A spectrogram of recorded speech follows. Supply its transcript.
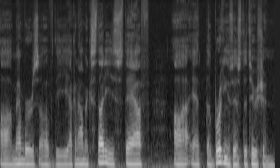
uh, members of the economic studies staff uh, at the Brookings Institution.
